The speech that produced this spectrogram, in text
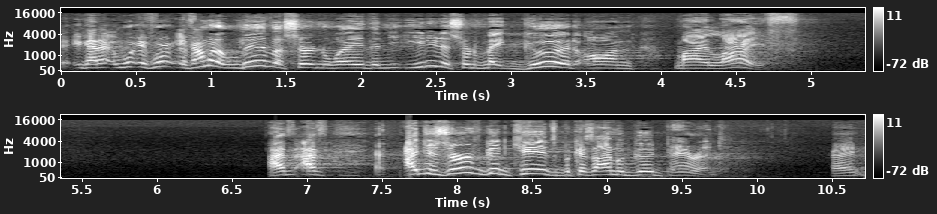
if, we're, if I'm going to live a certain way, then you need to sort of make good on my life. I've, I've, I deserve good kids because I'm a good parent, right?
